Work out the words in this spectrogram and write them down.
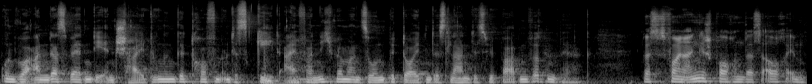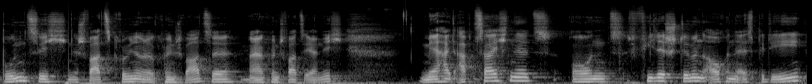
und woanders werden die Entscheidungen getroffen und es geht einfach nicht, wenn man so ein bedeutendes Land ist wie Baden-Württemberg. Du hast es vorhin angesprochen, dass auch im Bund sich eine schwarz-grüne oder grün-schwarze, naja, grün-schwarz eher nicht, Mehrheit abzeichnet und viele Stimmen auch in der SPD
